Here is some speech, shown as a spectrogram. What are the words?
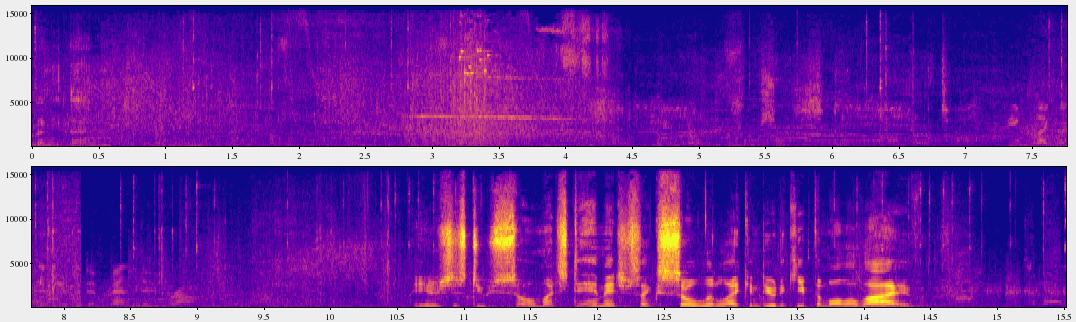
Have anything. Forces in combat. Seems like we could use a defensive drone. Just do so much damage. It's like so little I can do to keep them all alive. Allied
